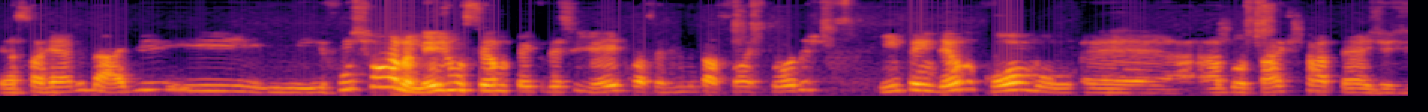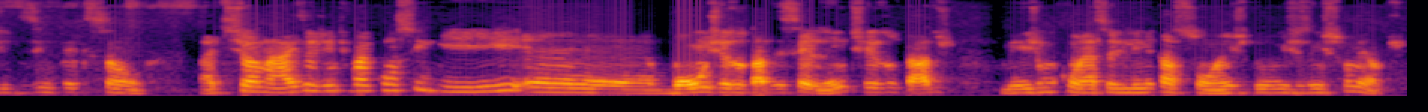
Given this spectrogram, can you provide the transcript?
essa realidade e, e, funciona, mesmo sendo feito desse jeito, com essas limitações todas, entendendo como é, adotar estratégias de desinfecção adicionais, a gente vai conseguir é, bons resultados, excelentes resultados, mesmo com essas limitações dos instrumentos.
